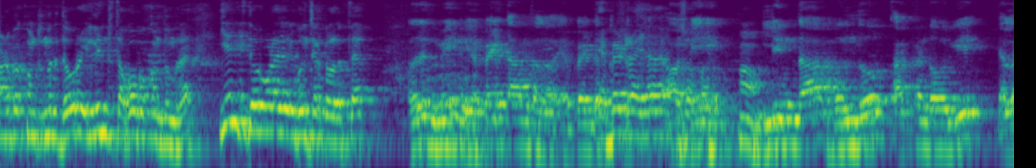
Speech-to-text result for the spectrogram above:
ಮಾಡ್ಬೇಕು ಅಂತಂದ್ರೆ ದೇವ್ರ ಇಲ್ಲಿಂದ ತಗೋಬೇಕು ಅಂತಂದ್ರೆ ಏನ್ ದೇವ್ರುಗಳೆಲ್ಲ ಇಲ್ಲಿ ಬಂದು ಸೇರ್ಕೊಳ್ಳುತ್ತೆ? ಅಂದ್ರೆ ಮೇನ್ ಹೆಬ್ಬೆಟ್ಟ ಅಂತಲ್ಲ ಹೆಬ್ಬೆಟ್ಟ ಹೆಬ್ಬೆಟ್ರಾಯ. ಇಲ್ಲಿಂದ ಬಂದು ಕರ್ಕೊಂಡು ಹೋಗಿ ಎಲ್ಲ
